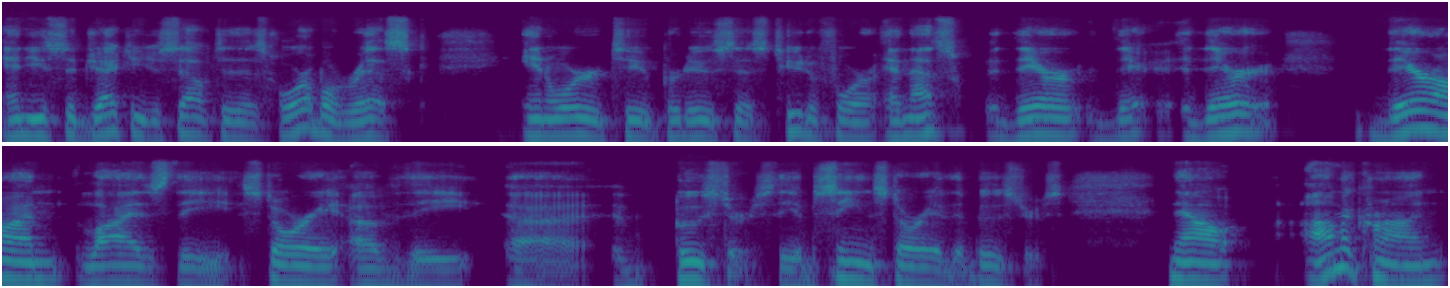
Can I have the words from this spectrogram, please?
And you subjected yourself to this horrible risk in order to produce this two to four. And that's there, there, there, thereon lies the story of the uh, boosters, the obscene story of the boosters. Now, Omicron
